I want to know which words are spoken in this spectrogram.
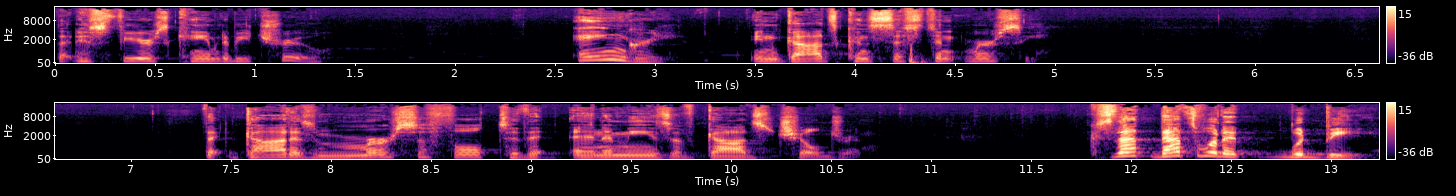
that his fears came to be true, angry in God's consistent mercy. That God is merciful to the enemies of God's children. Because that, that's what it would be.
